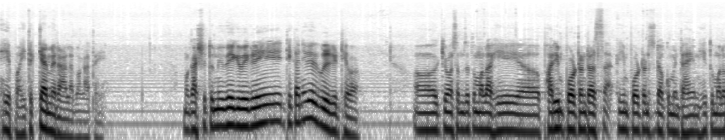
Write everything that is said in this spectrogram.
हे पहा इथं कॅमेरा आला बघा आता हे. मग असे तुम्ही वेगवेगळे ठिकाणी वेगवेगळे ठेवा. किंवा समजा तुम्हाला हे फार इम्पॉर्टंट असं इम्पॉर्टन्स डॉक्युमेंट आहे आणि हे तुम्हाला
